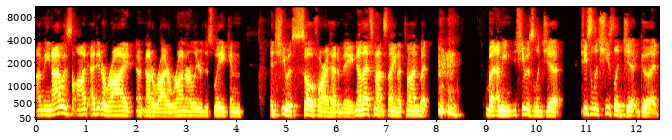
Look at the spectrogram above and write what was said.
I mean, I was on, I did a ride, uh, not a ride, a run earlier this week, and and she was so far ahead of me. Now that's not saying a ton, but but I mean, she was legit. She's le- she's legit good.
